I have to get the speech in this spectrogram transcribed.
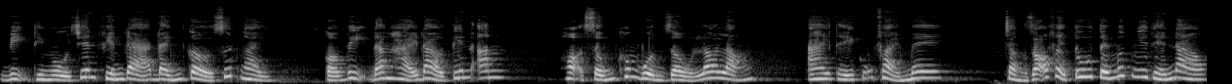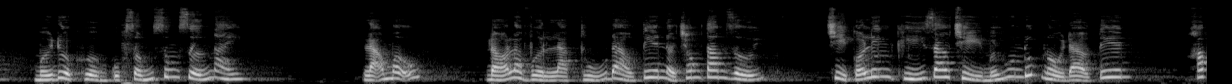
vị thì ngồi trên phiến đá đánh cờ suốt ngày, có vị đang hái đào tiên ăn. Họ sống không buồn giàu lo lắng, ai thấy cũng phải mê. Chẳng rõ phải tu tới mức như thế nào mới được hưởng cuộc sống sung sướng này. Lão mẫu, đó là vườn lạc thú đào tiên ở trong tam giới. Chỉ có linh khí giao chỉ mới hun đúc nổi đào tiên. Khắp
